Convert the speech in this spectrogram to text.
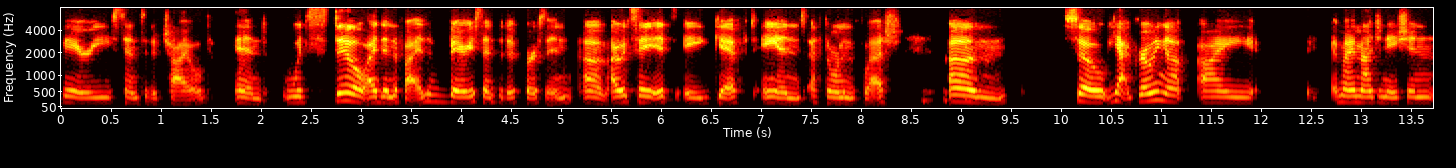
very sensitive child and would still identify as a very sensitive person. Um, I would say it's a gift and a thorn in the flesh. Um, so yeah, growing up, I my imagination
